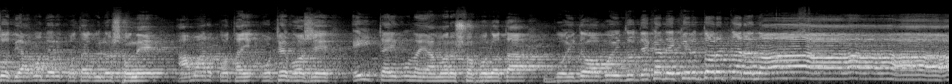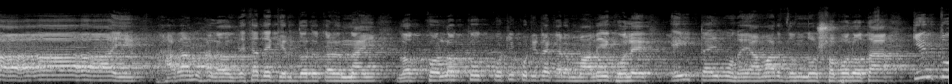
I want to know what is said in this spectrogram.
যদি আমাদের কথাগুলো শোনে, আমার কথায় ওঠে বসে, এইটাই মনে হয় আমার সফলতা। বৈধ, অবৈধ দেখা দেখির দরকার নাই। হারাম হালাল দেখা দেখের দরকার নাই। লক্ষ লক্ষ কোটি কোটি টাকার মালিক হলে এইটাই মনে হয় আমার জন্য সফলতা। কিন্তু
